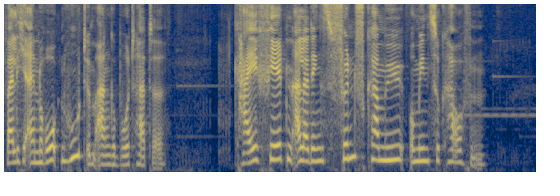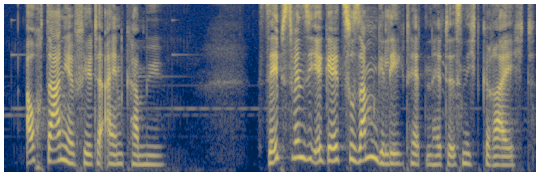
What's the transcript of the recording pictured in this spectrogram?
weil ich einen roten Hut im Angebot hatte. Kai fehlten allerdings fünf Camus, um ihn zu kaufen. Auch Daniel fehlte ein Camus. Selbst wenn sie ihr Geld zusammengelegt hätten, hätte es nicht gereicht.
